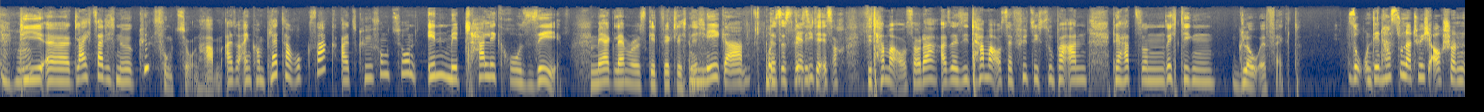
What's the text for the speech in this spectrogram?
mhm. die äh, gleichzeitig eine Kühlfunktion haben. Also ein kompletter Rucksack als Kühlfunktion in Metallic Rosé. Mehr Glamorous geht wirklich nicht. Mega. Und das ist wirklich, der, der ist auch, sieht hammer aus, oder? Also er sieht hammer aus, der fühlt sich super an, der hat so einen richtigen glow effect. So, und den hast du natürlich auch schon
